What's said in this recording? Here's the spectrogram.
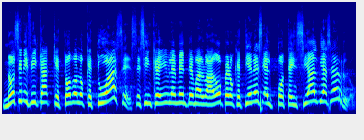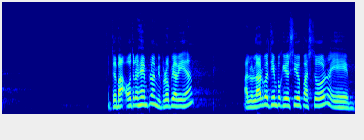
no significa que todo lo que tú haces es increíblemente malvado, pero que tienes el potencial de hacerlo. Entonces, va otro ejemplo en mi propia vida. A lo largo del tiempo que yo he sido pastor, eh,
